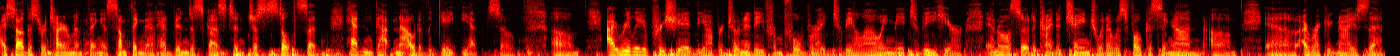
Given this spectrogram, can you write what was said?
I saw this retirement thing as something that had been discussed and just still hadn't gotten out of the gate yet. So um, I really appreciate the opportunity from Fulbright to be allowing me to be here and also to kind of change what I was focusing on. Um, uh, I recognize that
